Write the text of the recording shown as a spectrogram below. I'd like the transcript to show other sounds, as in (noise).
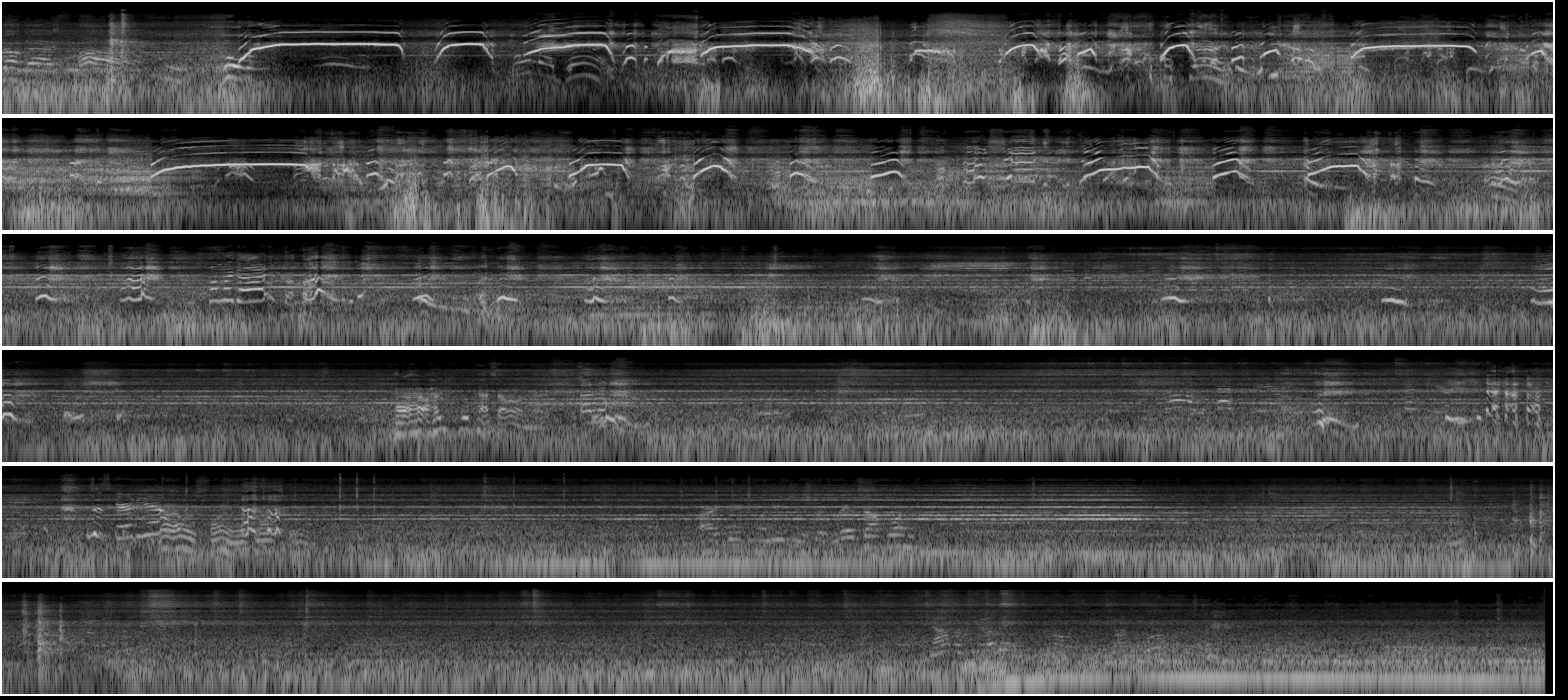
go, guys. Bye. How, how, how did people pass out on that? That's I don't crazy. (laughs) Is it scared you? No, that was fun. That's not scary. All right,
